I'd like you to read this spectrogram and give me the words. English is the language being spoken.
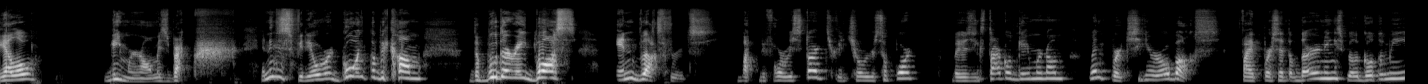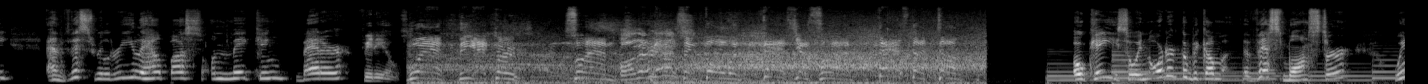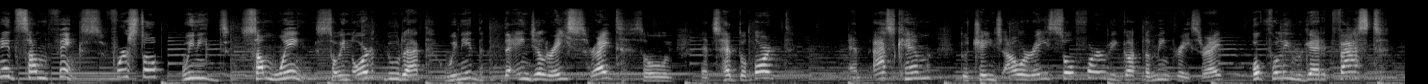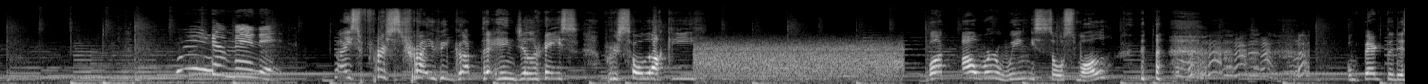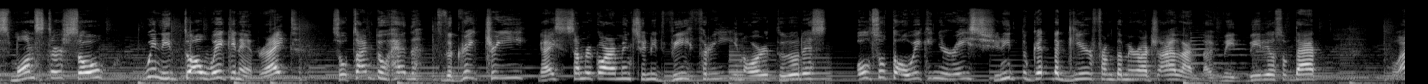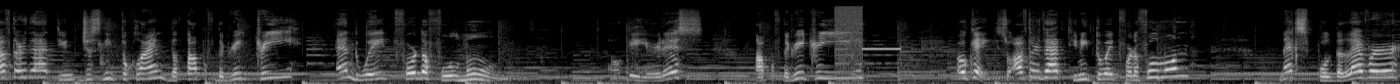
Yellow, Gamer Nom is back. And in this video, we're going to become the Buddha Raid boss in Blox Fruits. But before we start, you can show your support by using StarCode Gamer Nom when purchasing your Robux. 5% of the earnings will go to me, and this will really help us on making better videos. Where the echo slam. Oh, there it is. Forward. There's your slam. There's the dump. Okay, so in order to become this monster, we need some things. First off, we need some wings. So in order to do that, we need the angel race, right? So let's head to Tort and ask him to change our race. So far, we got the mink race, right? Hopefully, we get it fast. Wait a minute. Guys, first try, we got the angel race. We're so lucky. But our wing is so small compared to this monster, so we need to awaken it, right? So time to head to the Great Tree. Guys, some requirements, you need V3 in order to do this. Also, to awaken your race, you need to get the gear from the Mirage Island. I've made videos of that. So after that, you just need to climb the top of the Great Tree and wait for the full moon. Okay, here it is. Top of the Great Tree. Okay, so after that, you need to wait for the full moon. Next, pull the lever.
